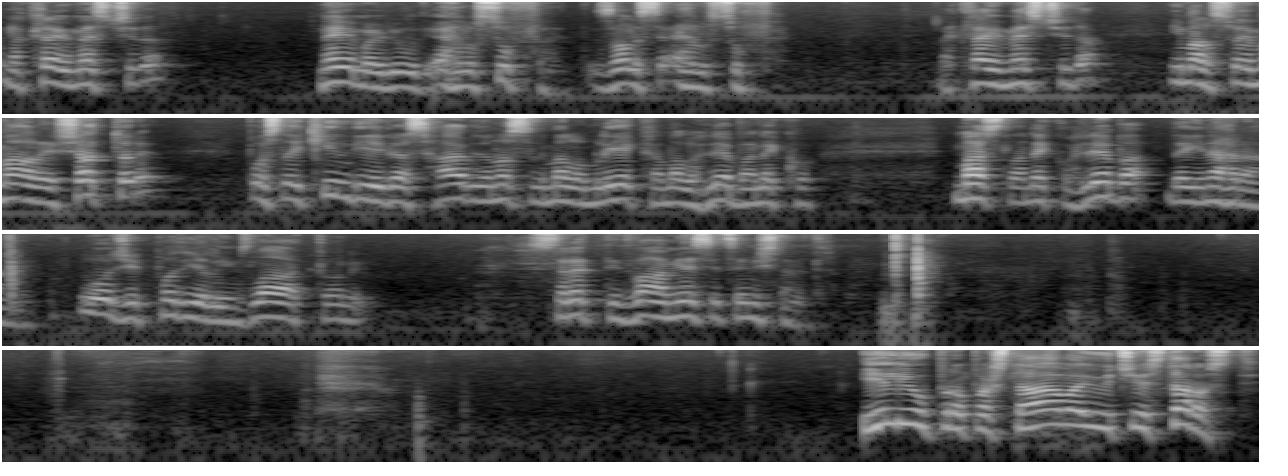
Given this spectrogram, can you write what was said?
na kraju mesčida, nema ljudi, ehlu sufe, zvali se ehlu sufe. Na kraju mesčida imali svoje male šatore, posle ikindije bi ashabi donosili malo mlijeka, malo hljeba, neko masla, neko hljeba, da ih nahrani. Dođe, podijeli im zlato, oni sretni dva mjeseca i ništa ne treba. Ili upropaštavajuće starosti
